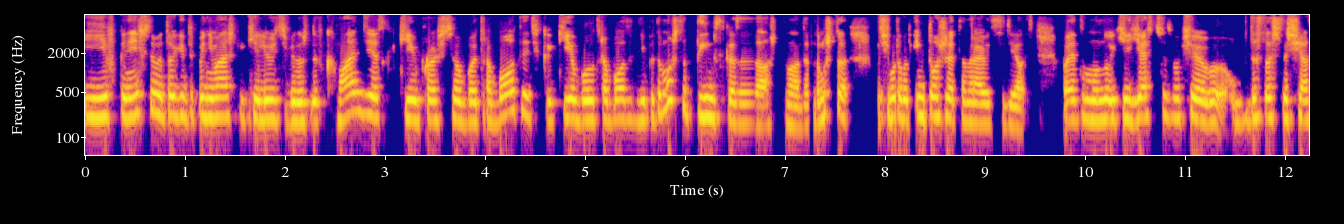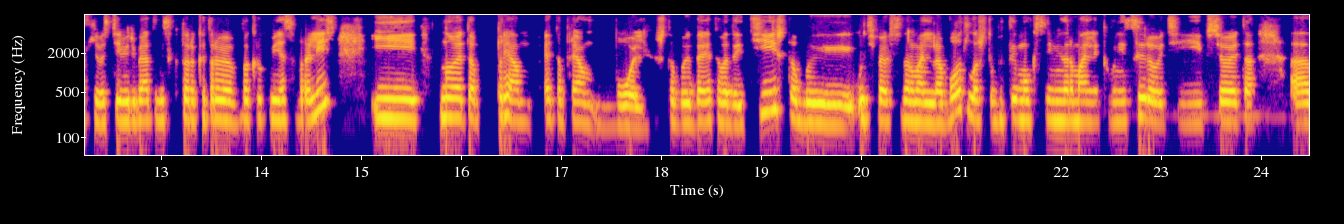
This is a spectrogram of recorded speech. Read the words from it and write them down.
и в конечном итоге ты понимаешь, какие люди тебе нужны в команде, с какими проще всего будет работать, какие будут работать не потому, что ты им сказал, что надо, а потому что почему-то вот им тоже это нравится делать. Поэтому ну, я сейчас вообще достаточно счастлива с теми ребятами, с которыми, которые вокруг меня собрались, и, ну, это прям, это прям боль, чтобы до этого дойти, чтобы у тебя все нормально работало, чтобы ты мог с ними нормально коммуницировать, и все это э,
